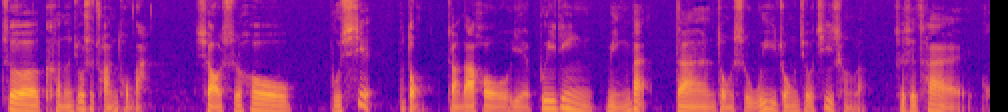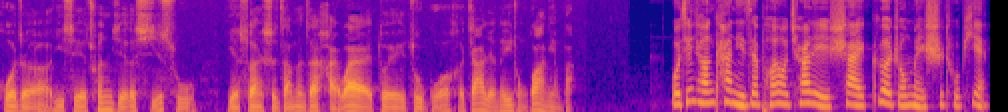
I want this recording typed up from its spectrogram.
这可能就是传统吧。小时候不屑不懂，长大后也不一定明白，但总是无意中就继承了这些菜，或者一些春节的习俗，也算是咱们在海外对祖国和家人的一种挂念吧。我经常看你在朋友圈里晒各种美食图片，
